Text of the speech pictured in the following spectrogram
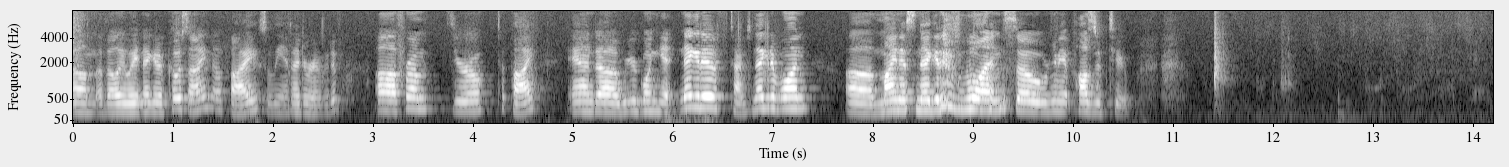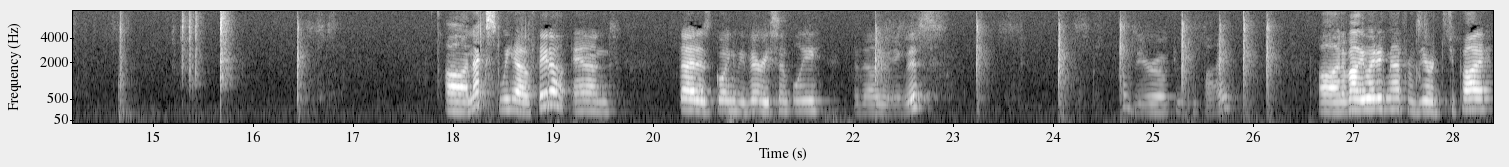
um, evaluate negative cosine of phi, so the antiderivative, uh, from 0 to pi. And uh, we're going to get negative times negative 1 uh, minus negative 1, so we're going to get positive 2. Uh, next, we have theta, and that is going to be very simply evaluating this 0 to 2 pi. Uh, and evaluating that from 0 to 2 pi,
